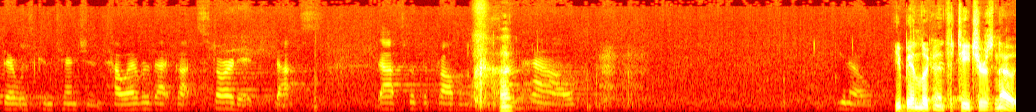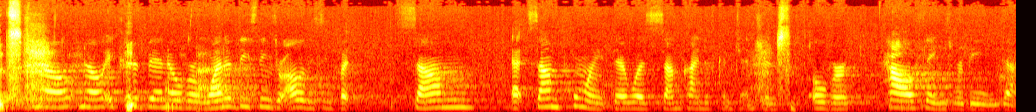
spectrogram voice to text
there was contention. However that got started, that's, that's what the problem was. Somehow, you know, You've been looking at the teacher's notes. no, no, it could have been over one of these things or all of these things, but some, at some point, there was some kind of contention over how things were being done.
